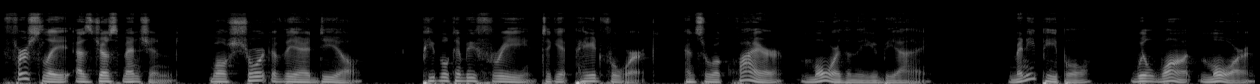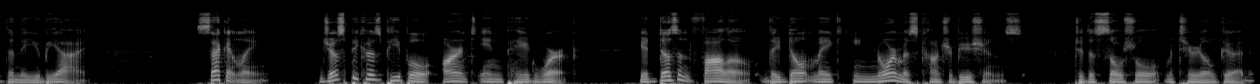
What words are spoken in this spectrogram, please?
Firstly, as just mentioned, while short of the ideal, people can be free to get paid for work and so acquire more than the UBI. Many people will want more than the UBI. Secondly, just because people aren't in paid work, it doesn't follow they don't make enormous contributions to the social material good.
